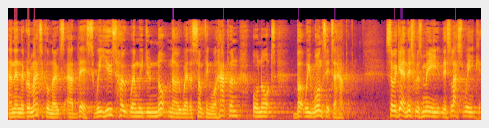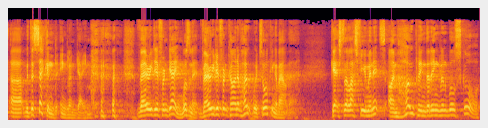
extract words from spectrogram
And then the grammatical notes add this We use hope when we do not know whether something will happen or not, but we want it to happen. So, again, this was me this last week uh, with the second England game. Very different game, wasn't it? Very different kind of hope we're talking about there. Gets to the last few minutes, I'm hoping that England will score.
